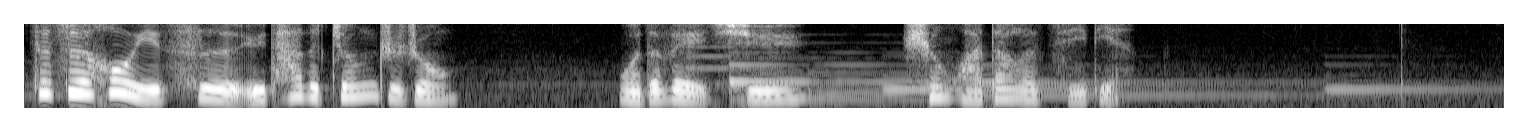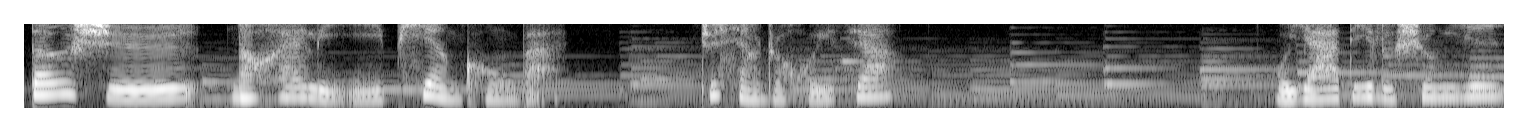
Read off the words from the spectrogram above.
在最后一次与他的争执中，我的委屈升华到了极点。当时脑海里一片空白，只想着回家。我压低了声音。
